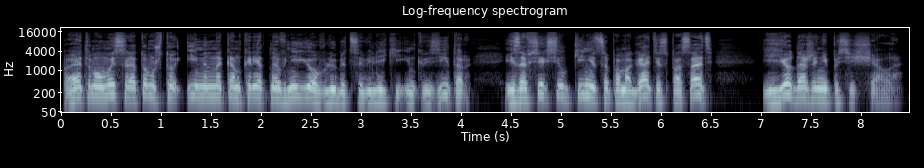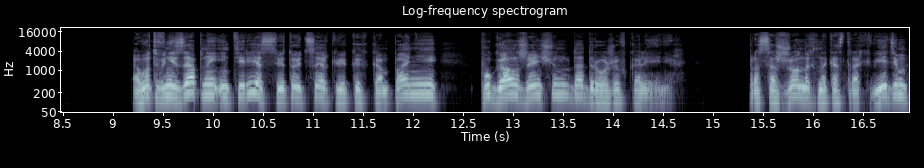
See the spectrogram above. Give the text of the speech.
Поэтому мысль о том, что именно конкретно в нее влюбится великий инквизитор изо всех сил кинется помогать и спасать, ее даже не посещала. А вот внезапный интерес Святой Церкви к их компании пугал женщину до дрожи в коленях. Про сожженных на кострах ведьм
